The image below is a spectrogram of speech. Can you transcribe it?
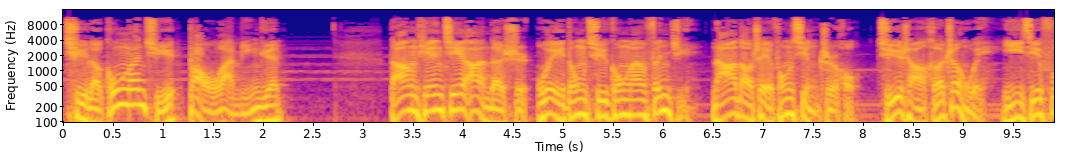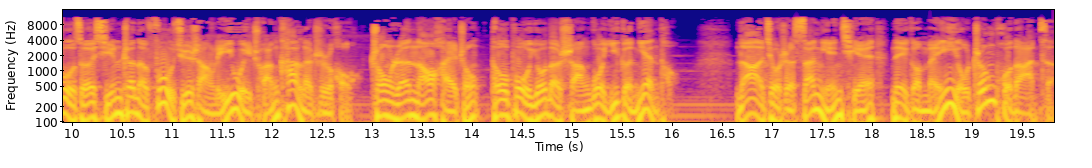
去了公安局报案鸣冤。当天接案的是卫东区公安分局。拿到这封信之后，局长和政委以及负责刑侦的副局长李伟传看了之后，众人脑海中都不由得闪过一个念头，那就是三年前那个没有侦破的案子，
